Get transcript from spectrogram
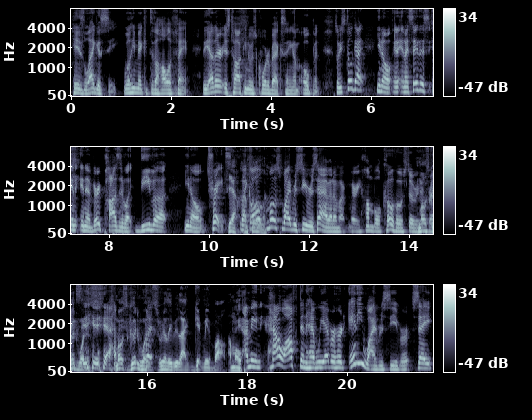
his legacy. Will he make it to the Hall of Fame? The other is talking to his quarterback saying, I'm open. So he's still got, you know, and, and I say this in, in a very positive, like diva you know, traits. Yeah, like absolutely. all most wide receivers have. And I'm a very humble co-host over most here. Most good ones. yeah. Most good ones but, really be like, "Get me the ball. I'm open." I mean, how often have we ever heard any wide receiver say,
